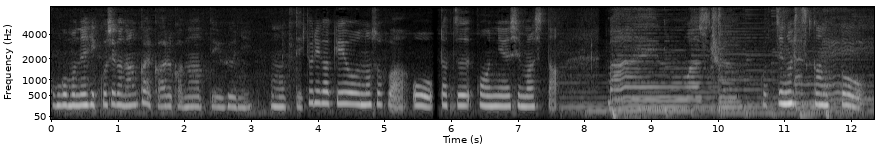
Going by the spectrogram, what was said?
今後もね、引っ越しが何回かあるかなっていうふうに思って、一人掛け用のソファーを2つ購入しました。こっちの質感と、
